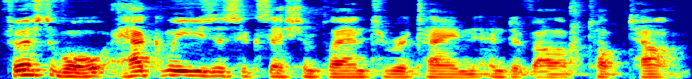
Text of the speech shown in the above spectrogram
First of all, how can we use a succession plan to retain and develop top talent?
